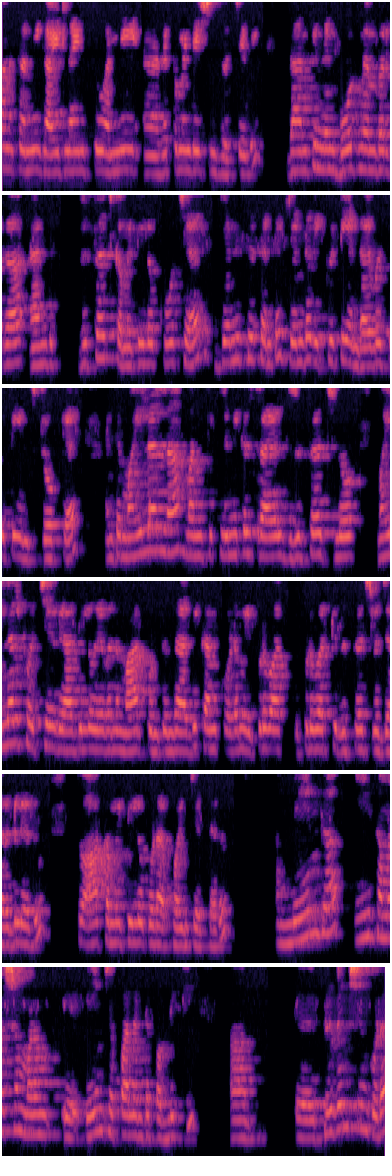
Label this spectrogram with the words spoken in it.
మనకు అన్ని గైడ్ లైన్స్ అన్ని uh, రికమెండేషన్స్ వచ్చేది దానికి నేను బోర్డ్ మెంబర్గా అండ్ రీసెర్చ్ కమిటీలో కో చైర్ జెనిసిస్ అంటే gender equity and diversity in stroke care అంటే మహిళల మనకి క్లినికల్ ట్రయల్స్ రీసెర్చ్లో మహిళలకు వచ్చే వ్యాధిలో ఏమైనా మార్పు ఉంటుందా? అది కనుక్కోవడం ఇప్పుడు ఇప్పుడు వరకు రీసెర్చ్లో జరగలేదు. సో ఆ కమిటీలో కూడా అపాయింట్ చేశారు. మెయిన్గా ఈ సంవత్సరం మనం ఏం చెప్పాలంటే పబ్లిక్కి ప్రివెన్షన్ కూడా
